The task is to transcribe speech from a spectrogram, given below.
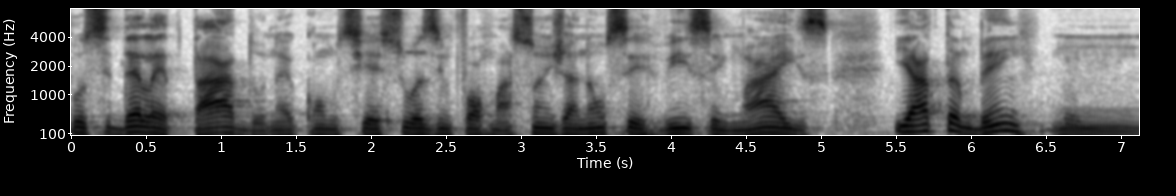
fosse deletado, né? como se as suas informações já não servissem mais. E há também um,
